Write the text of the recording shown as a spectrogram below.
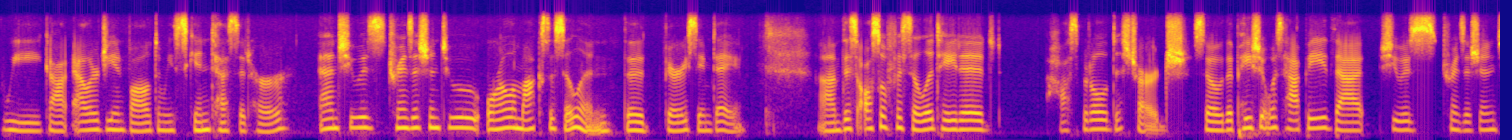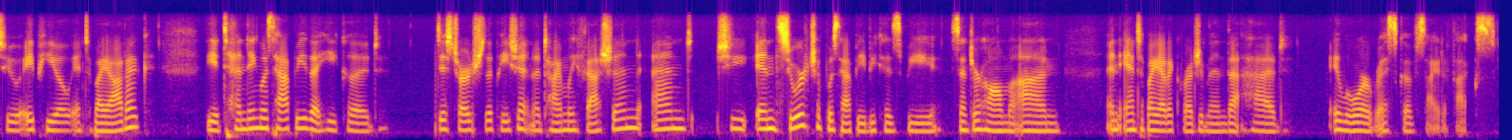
We got allergy involved and we skin tested her, and she was transitioned to oral amoxicillin the very same day. Um, this also facilitated hospital discharge. So the patient was happy that she was transitioned to APO antibiotic. The attending was happy that he could discharge the patient in a timely fashion, and she and stewardship was happy because we sent her home on an antibiotic regimen that had a lower risk of side effects.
